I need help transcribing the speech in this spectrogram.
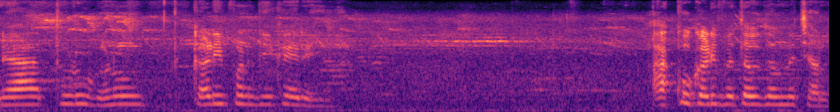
ને આ થોડું ઘણું કડી પણ દેખાઈ રહી છે. આખું કડી બતાવું તમને ચાલો.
